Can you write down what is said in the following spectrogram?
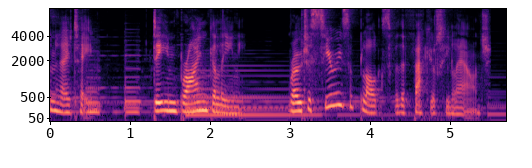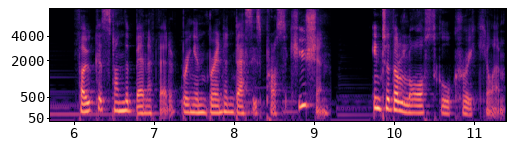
2018, Dean Brian Gallini wrote a series of blogs for the Faculty Lounge focused on the benefit of bringing Brendan Dassey's prosecution into the law school curriculum.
